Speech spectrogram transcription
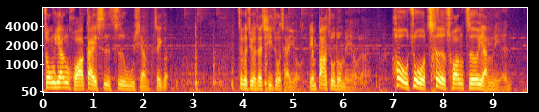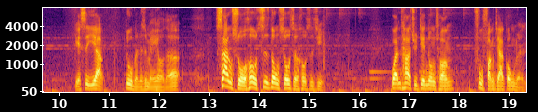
中央滑盖式置物箱，这个这个只有在七座才有，连八座都没有了。后座侧窗遮阳帘也是一样，入门的是没有的。上锁后自动收折后视镜，One Touch 电动窗，附防夹功能。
